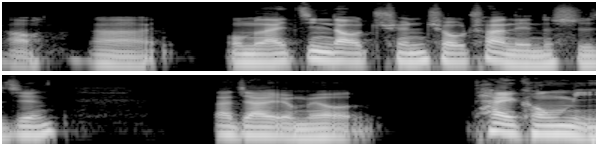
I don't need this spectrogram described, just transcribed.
好，那我们来进到全球串联的时间，大家有没有太空迷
